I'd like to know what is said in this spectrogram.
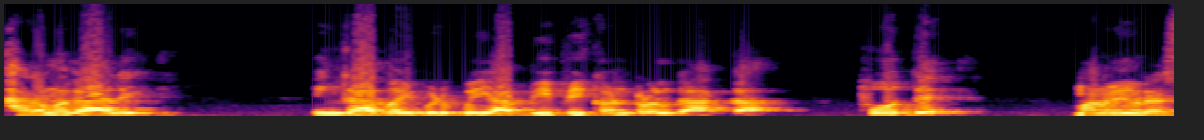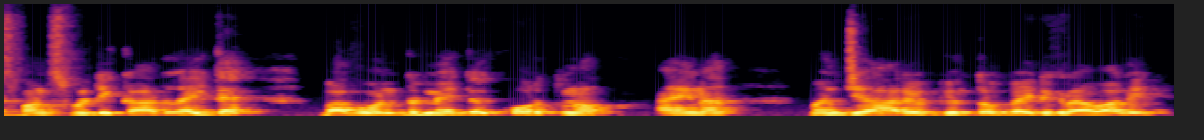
కర్మగాలి. ఇంకా భయపడిపోయి ఆ బీపీ కంట్రోల్ కాక పోతే మనమేం రెస్పాన్సిబిలిటీ కాదు. అయితే భగవంతుడిని అయితే కోరుతున్నాం. ఆయన మంచి ఆరోగ్యంతో బయటికి రావాలి.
